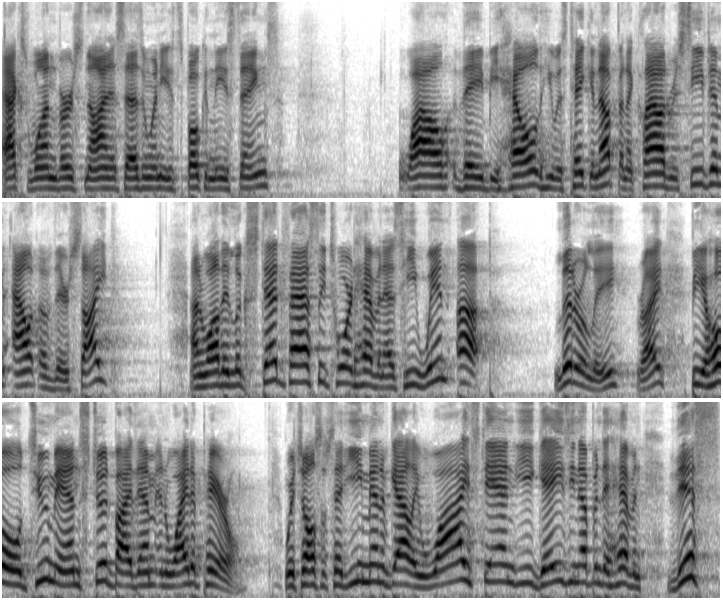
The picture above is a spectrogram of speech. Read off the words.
Acts 1, verse 9, it says, And when he had spoken these things, while they beheld, he was taken up, and a cloud received him out of their sight. And while they looked steadfastly toward heaven, as he went up, literally, right? Behold, two men stood by them in white apparel, which also said, Ye men of Galilee, why stand ye gazing up into heaven? This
